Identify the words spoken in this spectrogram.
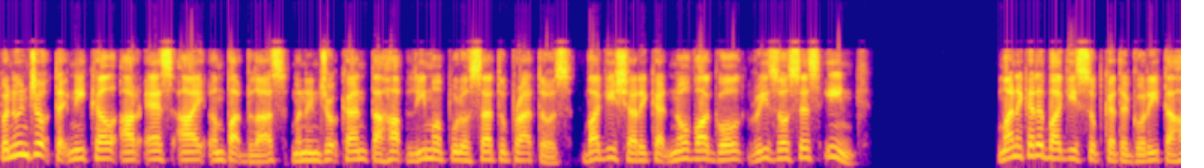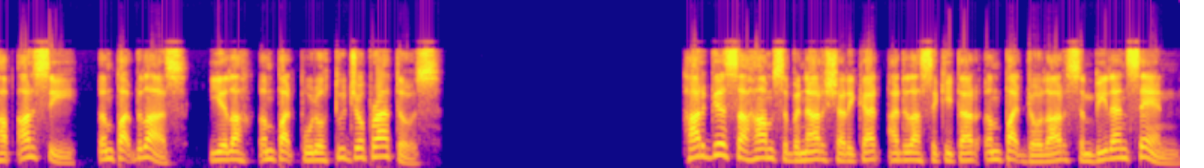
Penunjuk teknikal RSI 14 menunjukkan tahap 51% bagi syarikat Nova Gold Resources Inc. Manakala bagi subkategori tahap RC 14 ialah 47%. Harga saham sebenar syarikat adalah sekitar 4 dolar 9 sen.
